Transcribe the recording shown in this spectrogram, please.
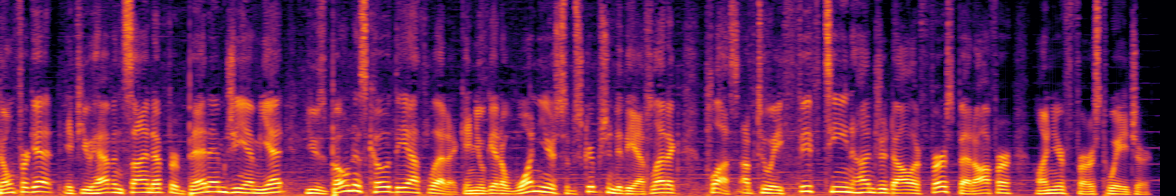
Don't forget, if you haven't signed up for BetMGM yet, use bonus code The Athletic, and you'll get a one-year subscription to The Athletic, plus up to a fifteen hundred dollar first bet offer on your first wager.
